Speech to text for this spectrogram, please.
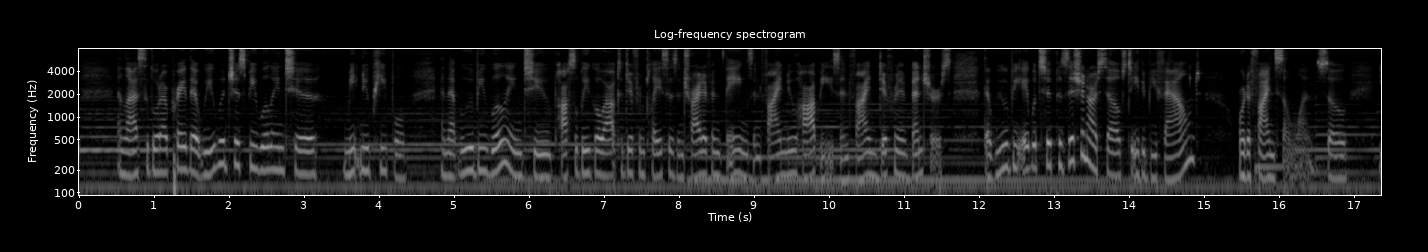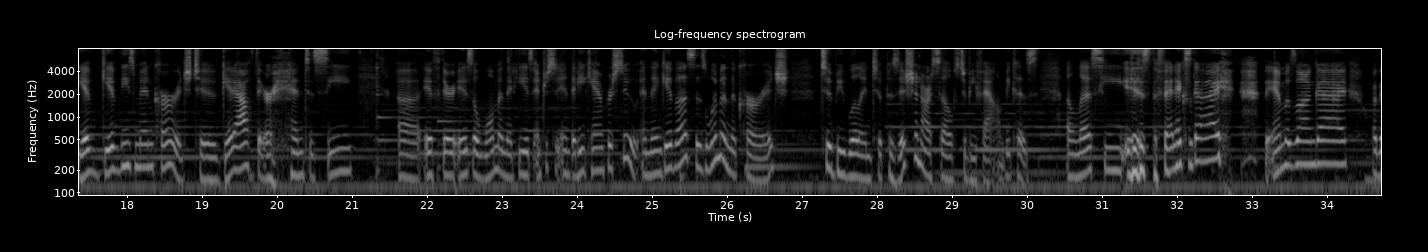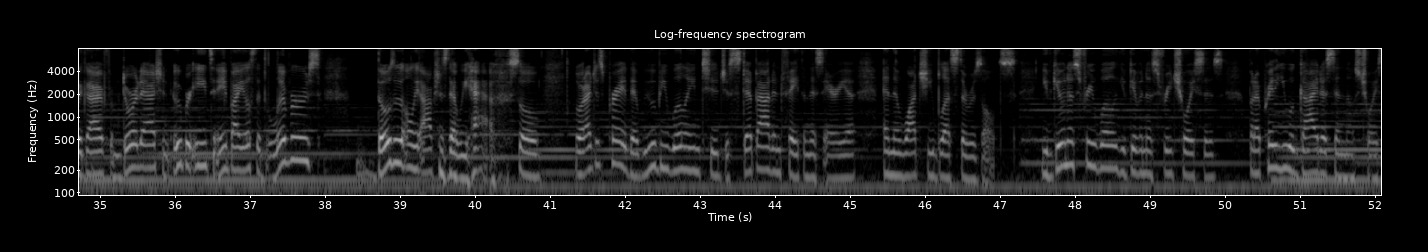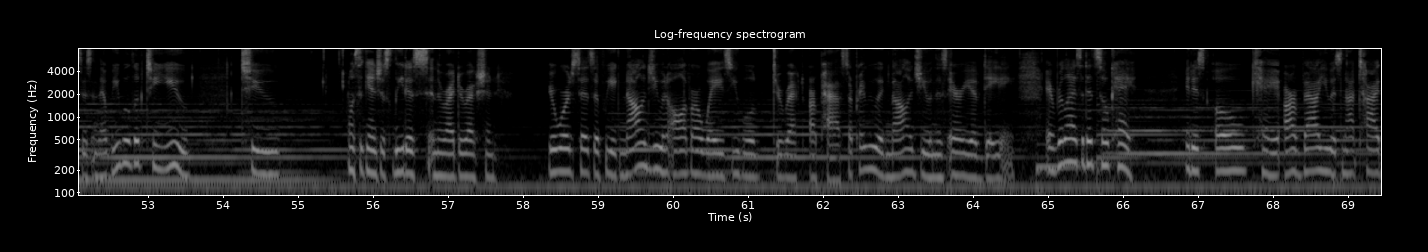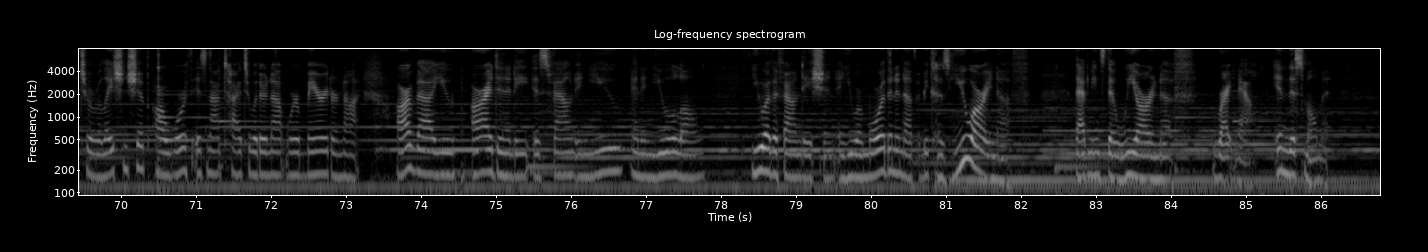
And lastly, Lord, I pray that we would just be willing to meet new people and that we would be willing to possibly go out to different places and try different things and find new hobbies and find different adventures. That we would be able to position ourselves to either be found or to find someone. So give give these men courage to get out there and to see uh, if there is a woman that he is interested in that he can pursue, and then give us as women the courage to be willing to position ourselves to be found because unless he is the FedEx guy, the Amazon guy, or the guy from DoorDash and Uber Eats and anybody else that delivers, those are the only options that we have. So, Lord, I just pray that we would be willing to just step out in faith in this area and then watch you bless the results. You've given us free will, you've given us free choices, but I pray that you will guide us in those choices and that we will look to you to once again just lead us in the right direction. Your word says if we acknowledge you in all of our ways, you will direct our paths. I pray we will acknowledge you in this area of dating and realize that it's okay. It is okay. Our value is not tied to a relationship. Our worth is not tied to whether or not we're married or not. Our value, our identity is found in you and in you alone. You are the foundation and you are more than enough. And because you are enough, that means that we are enough right now in this moment.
